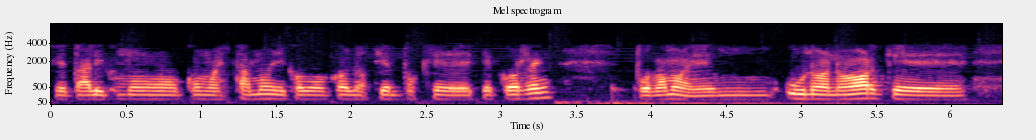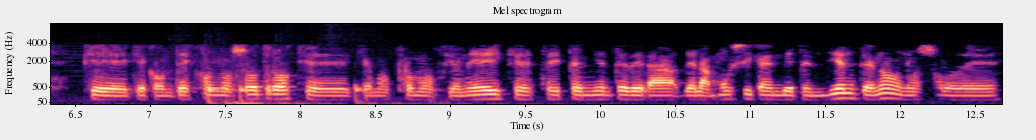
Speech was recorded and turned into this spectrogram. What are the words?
que tal y como, como estamos y como con los tiempos que, que corren, pues vamos, es un, un honor que, que, que contéis con nosotros, que, que nos promocionéis, que estéis pendientes de la, de la música independiente, ¿no? No solo de,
